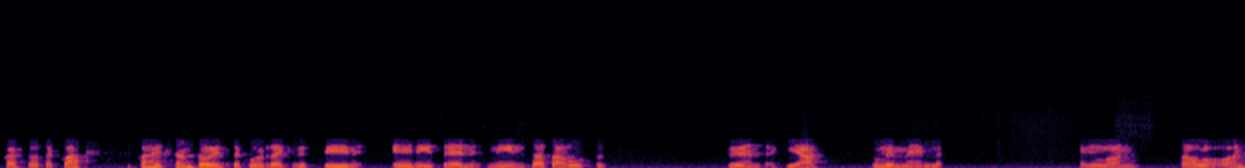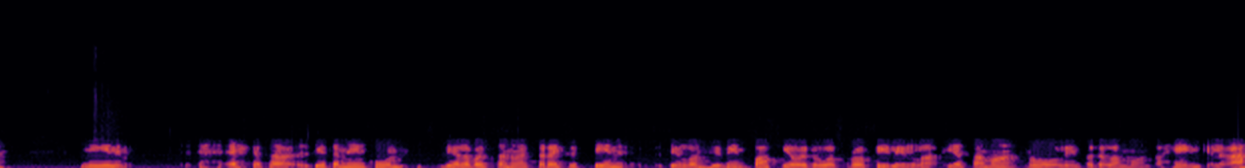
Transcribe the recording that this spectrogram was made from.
2018, kun rekryttiin eniten, niin sata uutta työntekijää tuli meille silloin taloon. Niin ehkä siitä niin kuin vielä voisi sanoa, että rekryttiin silloin hyvin vakioidulla profiililla ja samaan rooliin todella monta henkilöä,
